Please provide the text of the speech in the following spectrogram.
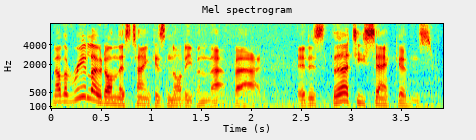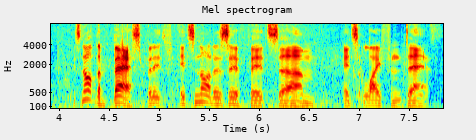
Now the reload on this tank is not even that bad. It is 30 seconds. It's not the best, but it's, it's not as if it's um, it's life and death.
